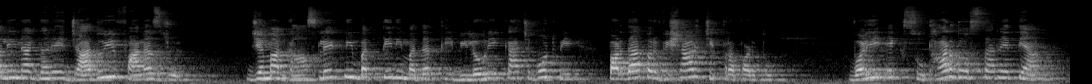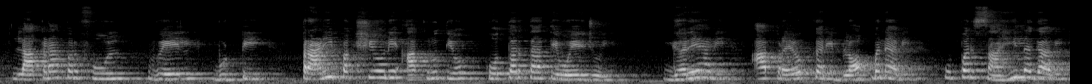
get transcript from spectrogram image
અલીના ઘરે જાદુઈ ફાનસ જોયું, જેમાં ઘાસલેટની બત્તીની મદદથી બિલોરી કાચ ગોઠવી પડદા પર વિશાળ ચિત્ર પડતું. વળી એક સુથાર દોસ્તારને ત્યાં લાકડા પર ફૂલ, વેલ, બુટ્ટી, પ્રાણી પક્ષીઓની આકૃતિઓ કોતરતા તેઓએ જોઈ. ઘરે આવી આ પ્રયોગ કરી બ્લોક બનાવી, ઉપર સાહી લગાવી,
